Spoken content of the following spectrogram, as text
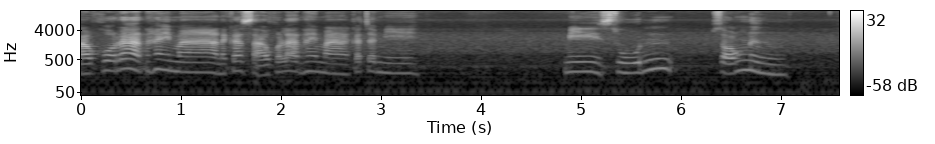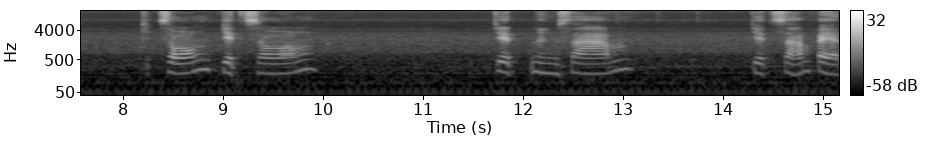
าวโคราชให้มานะคะสาวโคราชให้มาก็จะมี มีศูนย์สองหนึ่งสองเจ็ดสองเจ็ดหนึ่งสามเจ็ดสามแปด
